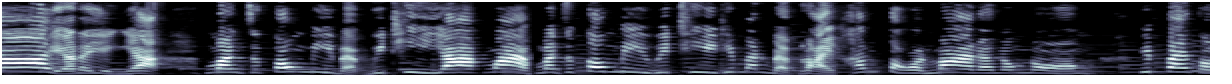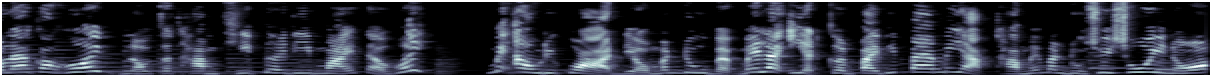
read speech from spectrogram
ง่าย ๆ อะไรอย่างเงี้ย มันจะต้องมีแบบวิธียากมาก มันจะต้องมีวิธีที่มันแบบหลายขั้นตอนมากนะน้องๆ พี่แป้งตอนแรกก็เฮ้ย เราจะทำคลิปเลยดีไหมแต่เฮ้ยไม่เอาดีกว่า เดี๋ยวมันดูแบบไม่ละเอียดเกินไปพี่แป้งไม่อยากทำให้มันดูชุยๆเนาะ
